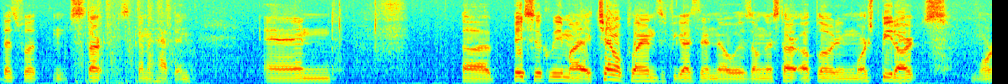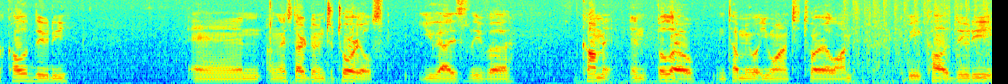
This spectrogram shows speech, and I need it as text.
that's what starts gonna happen. And uh, basically, my channel plans, if you guys didn't know, is I'm gonna start uploading more speed arts, more Call of Duty and I'm gonna start doing tutorials. You guys leave a comment in below and tell me what you want a tutorial on. Could be Call of Duty.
